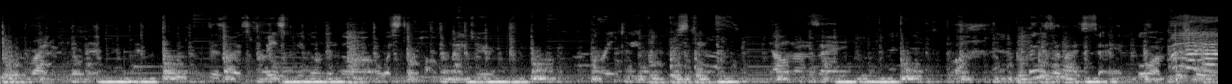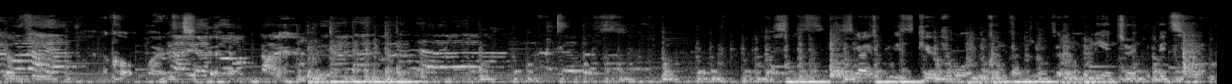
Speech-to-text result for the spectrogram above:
to the right in the middle. This is basically done in the western part of Nigeria, currently the states. You know what I'm saying? But I think it's a nice setting, but I'm definitely not to a cult marriage. skillful and I'm really enjoying the bits here.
